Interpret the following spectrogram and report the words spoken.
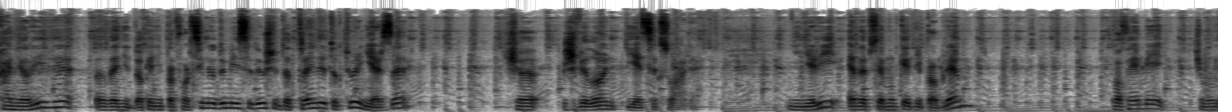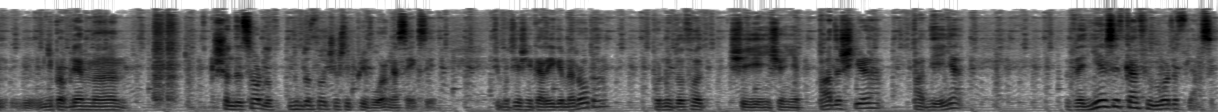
ka një rritje dhe një, do ketë një përforcim në 2022-shin të trendit të këtyre njerëzve që zhvillojnë jetë seksuale. Një njeri edhe pse mund të ketë një problem, po themi që mund një problem shëndetësor do nuk do thotë që është i privuar nga seksi. Ti mund të jesh në karrige me rrota, por nuk do thotë që je një qenie pa dëshira, pa ndjenja, Dhe njerëzit kanë filluar të flasin.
